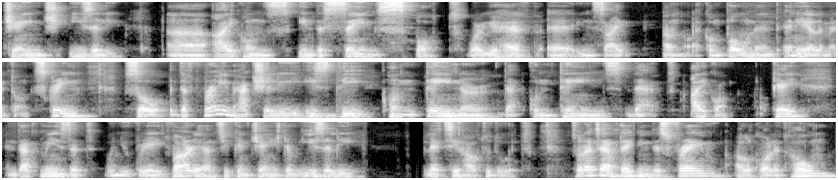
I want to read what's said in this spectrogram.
change easily uh, icons in the same spot where you have uh, inside, I don't know, a component, any element on the screen. So the frame actually is the container that contains that icon, okay? And that means that when you create variants, you can change them easily. Let's see how to do it. So let's say I'm taking this frame, I'll call it home,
